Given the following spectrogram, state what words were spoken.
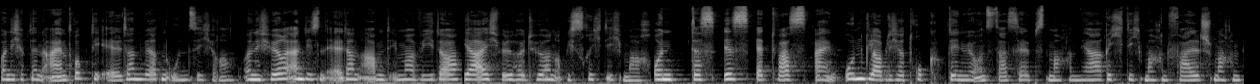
und ich habe den Eindruck, die Eltern werden unsicherer. Und ich höre an diesem Elternabend immer wieder, ja, ich will heute hören, ob ich es richtig mache. Und das ist etwas, ein unglaublicher Druck, den wir uns da selbst machen. Ja, richtig machen, falsch machen.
